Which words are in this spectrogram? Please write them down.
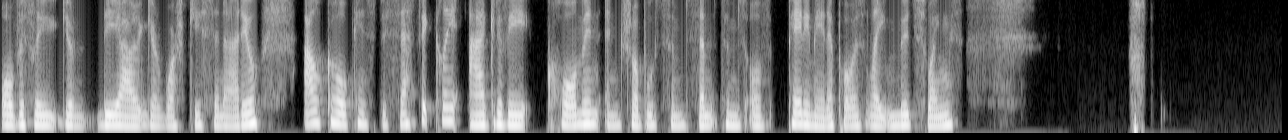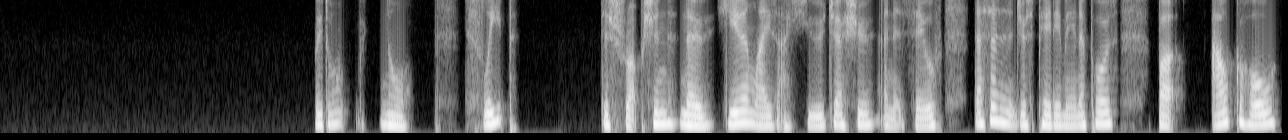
obviously your they are your worst case scenario. Alcohol can specifically aggravate common and troublesome symptoms of perimenopause like mood swings. We don't know. Sleep disruption. Now, herein lies a huge issue in itself. This isn't just perimenopause, but alcohol,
